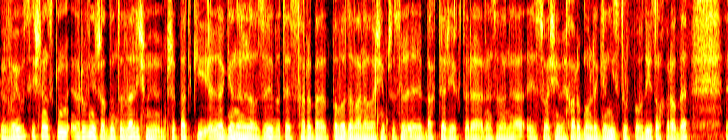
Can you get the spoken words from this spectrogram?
W województwie śląskim również odnotowaliśmy przypadki legionellozy, bo to jest choroba powodowana właśnie przez e, bakterię, która nazywana jest właśnie chorobą legionistów, powoduje tą chorobę. E,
